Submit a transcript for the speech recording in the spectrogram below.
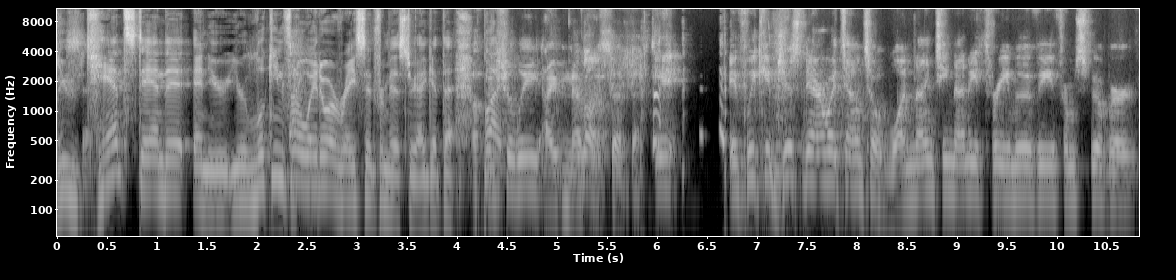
you said. can't stand it, and you're you're looking for a way to erase it from history. I get that, but Officially, I've never Look, said that. it, if we could just narrow it down to one 1993 movie from Spielberg,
